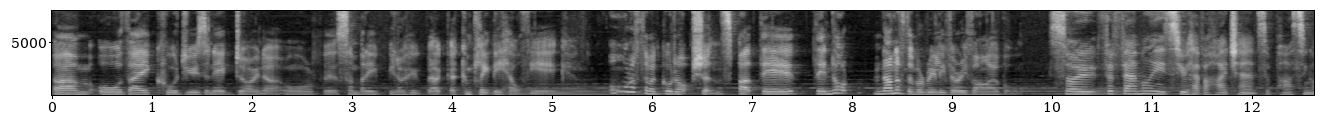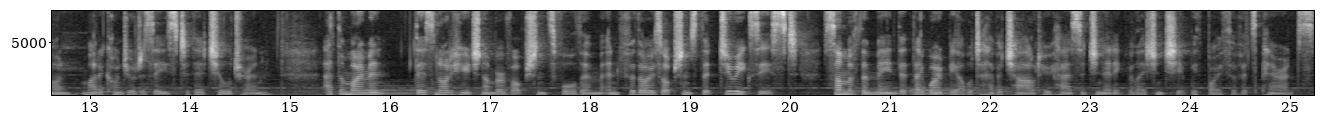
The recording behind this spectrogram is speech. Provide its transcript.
Um, or they could use an egg donor or somebody, you know, who, a, a completely healthy egg. All of them are good options, but they're, they're not, none of them are really very viable. So, for families who have a high chance of passing on mitochondrial disease to their children, at the moment, there's not a huge number of options for them, and for those options that do exist, some of them mean that they won't be able to have a child who has a genetic relationship with both of its parents.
